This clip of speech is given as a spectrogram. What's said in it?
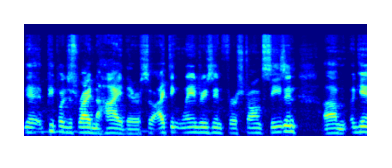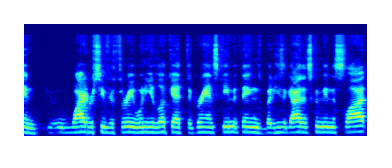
yeah, people are just riding the high there. So I think Landry's in for a strong season. Um, again, wide receiver three when you look at the grand scheme of things, but he's a guy that's going to be in the slot.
